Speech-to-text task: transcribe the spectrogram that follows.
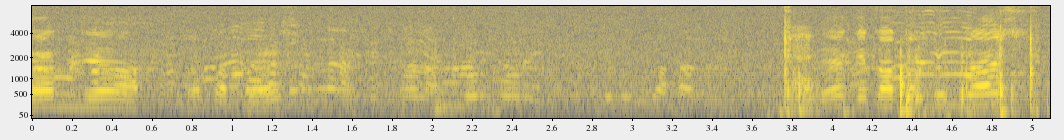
ya dapat guys. Ya kita terjun guys.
